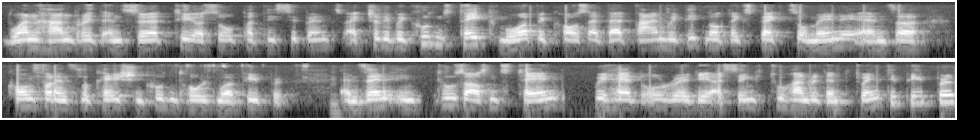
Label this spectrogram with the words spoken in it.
130 or so participants. Actually, we couldn't take more because at that time we did not expect so many, and the conference location couldn't hold more people. And then in 2010, we had already, I think, 220 people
